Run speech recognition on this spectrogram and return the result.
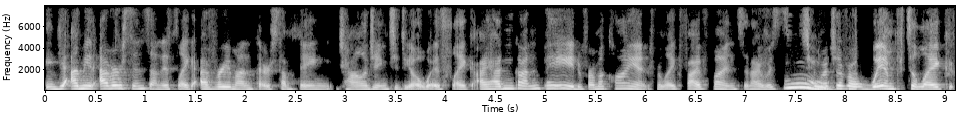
yeah i mean ever since then it's like every month there's something challenging to deal with like i hadn't gotten paid from a client for like five months and i was Ooh. too much of a wimp to like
